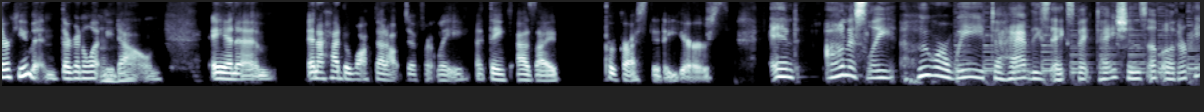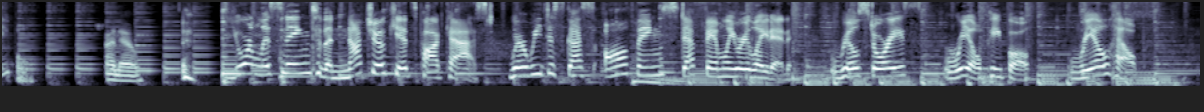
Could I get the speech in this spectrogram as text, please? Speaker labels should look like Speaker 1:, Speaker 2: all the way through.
Speaker 1: they're human. They're going to let me
Speaker 2: Mhm.
Speaker 1: down. And um and I had to walk that out differently, I think as I progressed through the years.
Speaker 2: And honestly, who are we to have these expectations of other people?
Speaker 1: I know.
Speaker 3: You're listening to the Nacho Kids podcast, where we discuss all things step family related real stories, real people, real help.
